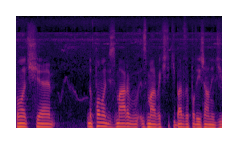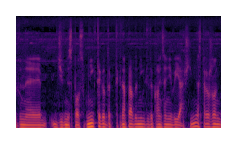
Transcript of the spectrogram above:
ponoć się no ponoć zmarł, zmarł w jakiś taki bardzo podejrzany, dziwny, dziwny sposób. Nikt tego tak, tak naprawdę nigdy do końca nie wyjaśnił. Inna sprawa, że on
